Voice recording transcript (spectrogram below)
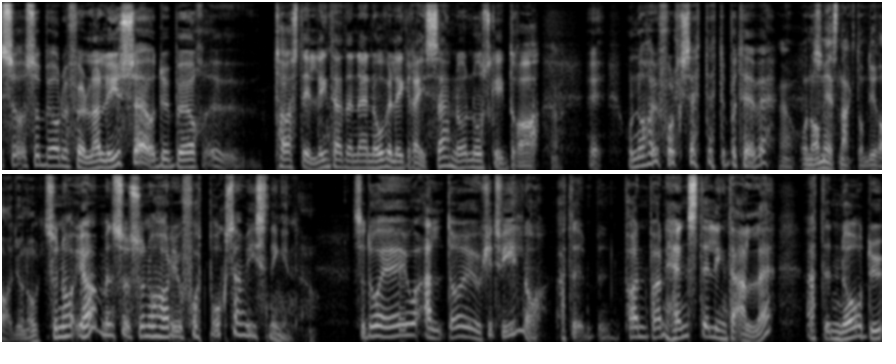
så, så bør du følge lyset, og du bør eh, ta stilling til at nei, nå vil jeg reise, nå, nå skal jeg dra. Ja. Og nå har jo folk sett dette på TV. Ja. Og nå har vi snakket om det i radioen òg. Ja, men så, så nå har de jo fått bruksanvisningen. Så da er jo all, er jo ikke tvil nå, at på en, på en henstilling til alle, at når du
